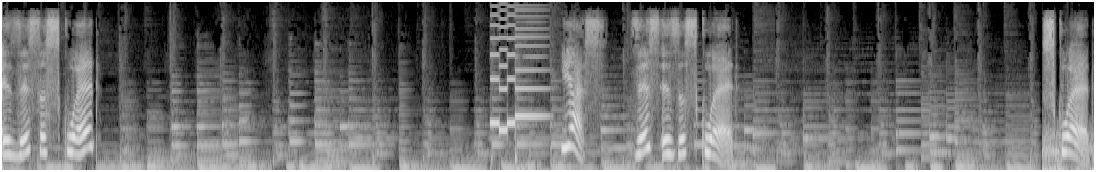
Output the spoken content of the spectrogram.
Is this a squid? Yes, this is a squid. Squid.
